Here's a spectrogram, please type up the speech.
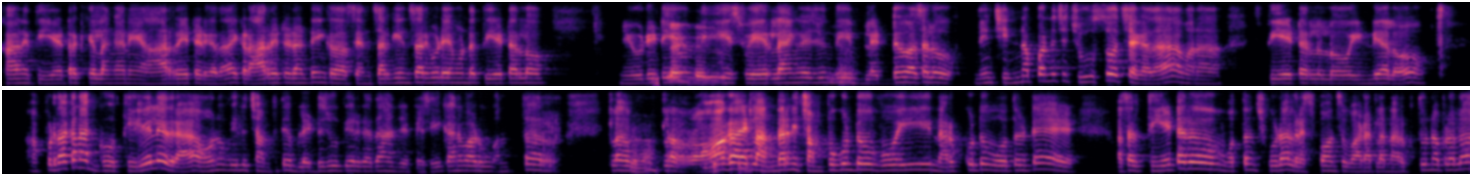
కానీ థియేటర్కి వెళ్ళంగానే ఆర్ రేటెడ్ కదా. ఇక్కడ ఆర్ రేటెడ్ అంటే ఇంకా సెన్సార్ గిన్సార్ కూడా ఏముండదు థియేటర్లో. న్యూడిటీ. ఉంది స్వేర్ లాంగ్వేజ్ ఉంది బ్లడ్ అసలు నేను చిన్నప్పటి నుంచి చూస్తూ వచ్చా కదా మన థియేటర్లలో ఇండియాలో అప్పుడు దాకా నాకు తెలియలేదురా. అవును వీళ్ళు చంపితే బ్లడ్ చూపారు కదా అని చెప్పేసి. కానీ వాడు అంత ఇట్లా. ఇట్లా రాగా ఇట్లా అందరిని చంపుకుంటూ పోయి నరుక్కుంటూ పోతుంటే అసలు థియేటర్ మొత్తం చూడాలి రెస్పాన్స్ వాడు అట్లా నరుకుతున్నప్పుడల్లా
